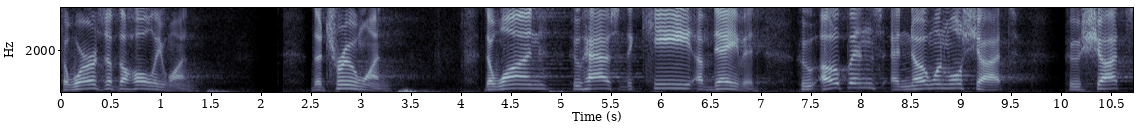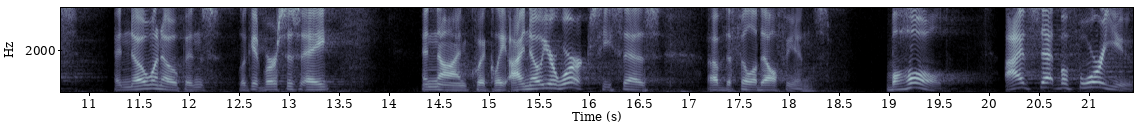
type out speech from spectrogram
The words of the Holy One, the true one, the one who has the key of David, who opens and no one will shut, who shuts and no one opens. Look at verses 8 and 9 quickly. I know your works, he says of the Philadelphians. Behold, I've set before you,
